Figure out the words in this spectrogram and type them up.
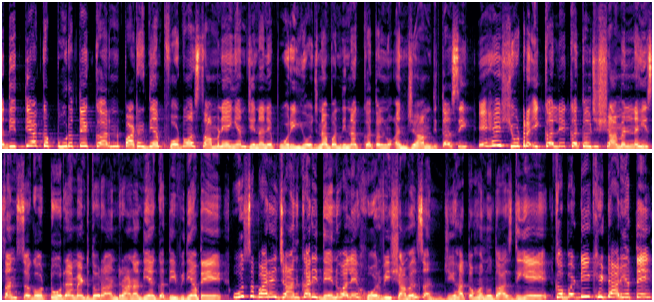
ਅਦਿੱਤਿਆ ਕਪੂਰ ਅਤੇ ਕਰਨ ਪਾਠਕ ਦੀਆਂ ਫੋਟੋਆਂ ਸਾਹਮਣੇ ਆਈਆਂ, ਜਿਨ੍ਹਾਂ ਨੇ ਪੂਰੀ ਯੋਜਨਾਬੰਦੀ ਨਾਲ ਕਤਲ ਨੂੰ ਅੰਜਾਮ ਦਿੱਤਾ ਸੀ। ਇਹ ਸ਼ੂਟਰ ਇਕੱਲੇ ਕਤਲ 'ਚ ਸ਼ਾਮਿਲ ਨਹੀਂ ਸਨ। ਸਗੋਂ ਟੂਰਨਾਮੈਂਟ ਦੌਰਾਨ ਰਾਣਾ ਦੀਆਂ ਗਤੀਵਿਧੀਆਂ ਤੇ ਉਸ ਬਾਰੇ ਜਾਣਕਾਰੀ ਦੇਣ ਵਾਲੇ ਹੋਰ ਵੀ ਸ਼ਾਮਿਲ ਸਨ। ਜੀ ਹਾਂ, ਤੁਹਾਨੂੰ ਦੱਸ ਦਈਏ, ਕਬੱਡੀ ਖਿਡਾਰੀ ਅਤੇ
